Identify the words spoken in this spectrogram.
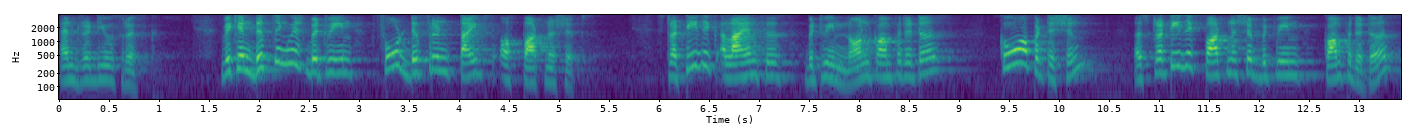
and reduce risk. We can distinguish between four different types of partnerships. Strategic alliances between non-competitors, co-opetition, a strategic partnership between competitors,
